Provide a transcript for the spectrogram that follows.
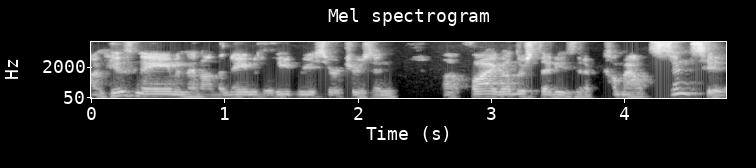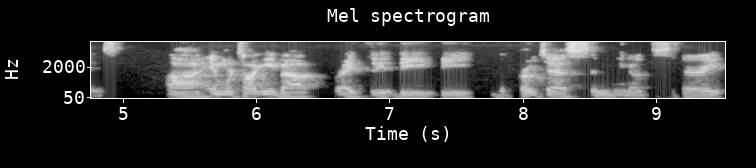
on his name and then on the name of the lead researchers and five other studies that have come out since his, uh, and we're talking about right the the the, the protests, and you know this is very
